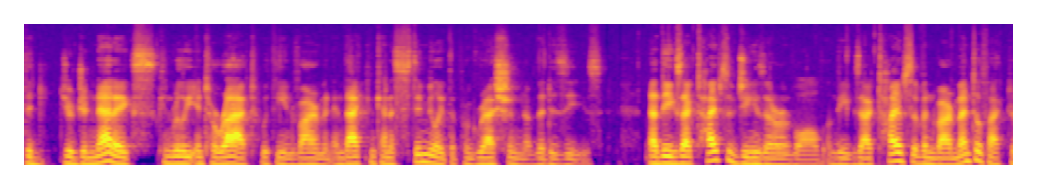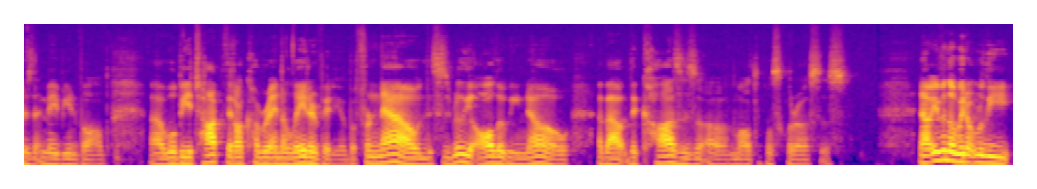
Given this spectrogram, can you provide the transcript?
the, your genetics can really interact with the environment, and that can kind of stimulate the progression of the disease. Now, the exact types of genes that are involved and the exact types of environmental factors that may be involved uh, will be a topic that I'll cover in a later video. But for now, this is really all that we know about the causes of multiple sclerosis. Now, even though we don't really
